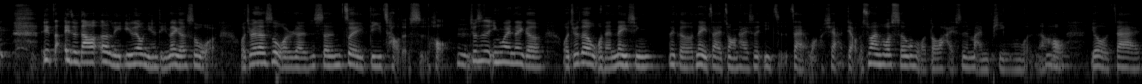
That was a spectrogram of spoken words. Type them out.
一直一直到二零一六年底，那个是我，我觉得是我人生最低潮的时候。嗯，就是因为那个，我觉得我的内心那个内在状态是一直在往下掉的。虽然说生活都还是蛮平稳，然后也有在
